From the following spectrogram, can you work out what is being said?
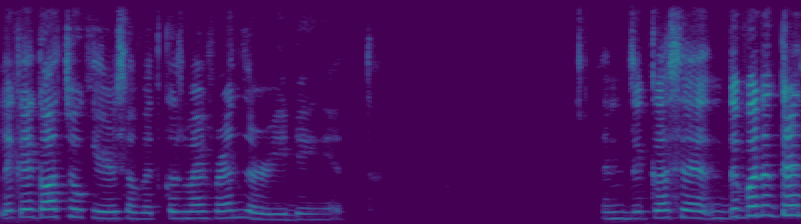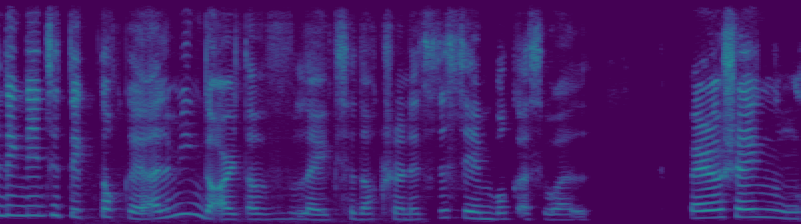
Like, I got so curious of it because my friends are reading it. And kasi, di ba nag-trending din sa TikTok eh. Alam mo yung The Art of like Seduction, it's the same book as well. Pero siya yung,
